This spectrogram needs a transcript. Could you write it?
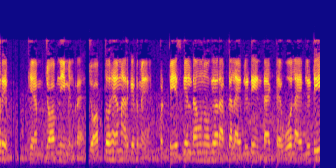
क्रिप कि अब जॉब नहीं मिल रहा है जॉब तो है मार्केट में बट पे स्केल डाउन हो गया और आपका लाइबिलिटी इंटैक्ट है वो लाइबिलिटी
